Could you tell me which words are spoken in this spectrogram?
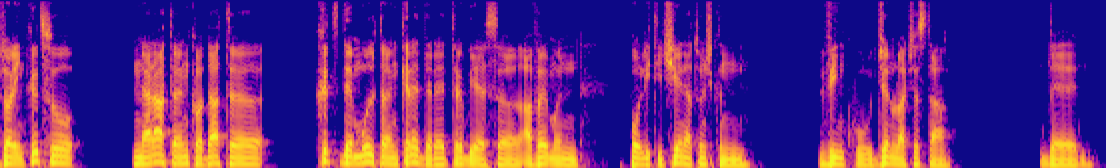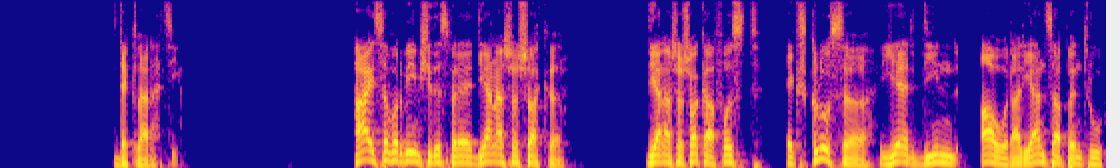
Florin Câțu, ne arată încă o dată cât de multă încredere trebuie să avem în politicieni atunci când vin cu genul acesta de declarații. Hai să vorbim și despre Diana Șoșoacă. Diana Șoșoacă a fost exclusă ieri din AUR, Alianța pentru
